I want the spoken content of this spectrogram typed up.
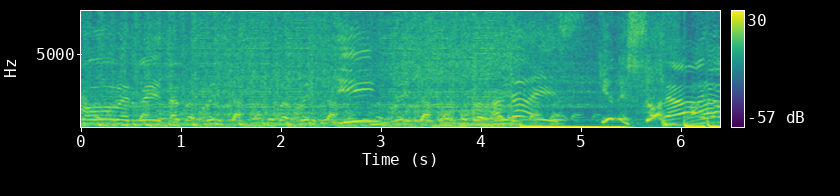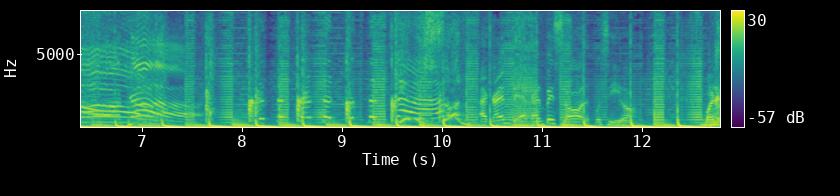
Todo berreta. Todo berreta, todo berreta. Y- todo berreta, todo berreta. Acá es. ¿Quiénes son? Claro, acá. ¿Quiénes son? Acá, empe- acá empezó, después siguió. Bueno,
